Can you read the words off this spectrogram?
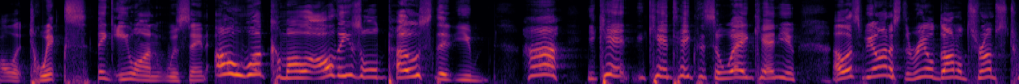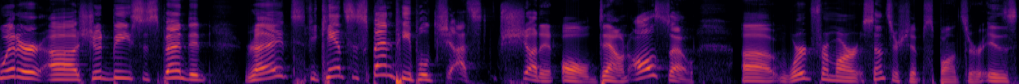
call it Twix. I think Elon was saying, "Oh, look, Kamala, all these old posts that you, huh? You can't, you can't take this away, can you? Uh, let's be honest. The real Donald Trump's Twitter uh, should be suspended, right? If you can't suspend people, just shut it all down. Also, uh, word from our censorship sponsor is."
